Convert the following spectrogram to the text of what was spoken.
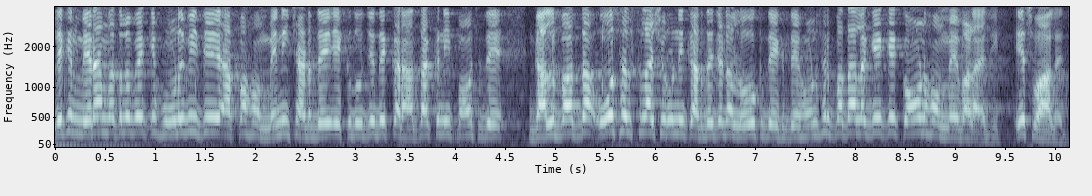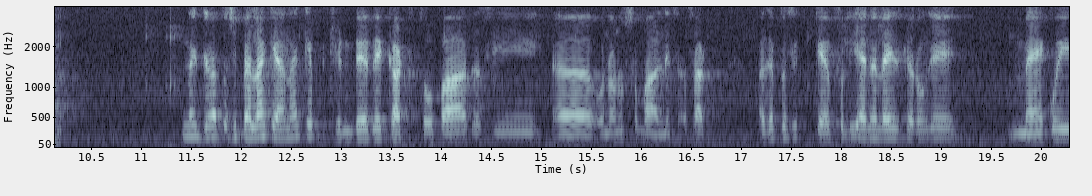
ਲੇਕਿਨ ਮੇਰਾ ਮਤਲਬ ਹੈ ਕਿ ਹੁਣ ਵੀ ਜੇ ਆਪਾਂ ਹਉਮੈ ਨਹੀਂ ਛੱਡਦੇ, ਇੱਕ ਦੂਜੇ ਦੇ ਘਰਾਂ ਤੱਕ ਨਹੀਂ ਪਹੁੰਚਦੇ, ਗੱਲਬਾਤ ਦਾ ਉਹ ਸਿਲਸਿਲਾ ਸ਼ੁਰੂ ਨਹੀਂ ਕਰਦੇ ਜਿਹੜਾ ਲੋਕ ਦੇਖਦੇ ਹੋਣ, ਫਿਰ ਪਤਾ ਲੱਗੇ ਕਿ ਕੌਣ ਹਉਮੈ ਵਾਲਾ ਹੈ ਜੀ। ਇਹ ਸਵਾਲ ਹੈ ਜੀ। ਨਹੀਂ, ਜਿਹੜਾ ਤੁਸੀਂ ਪਹਿਲਾਂ ਕਿਹਾ ਨਾ ਕਿ ਬਠਿੰਡੇ ਦੇ ਕੱਟ ਤੋਂ ਬਾਅਦ ਅਸੀਂ ਉਹਨਾਂ ਨੂੰ ਸੰਭਾਲ ਨਹੀਂ ਅਗਰ ਤੁਸੀਂ ਕੇਅਰਫੁਲੀ ਐਨਾਲਾਈਜ਼ ਕਰੋਗੇ ਮੈਂ ਕੋਈ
